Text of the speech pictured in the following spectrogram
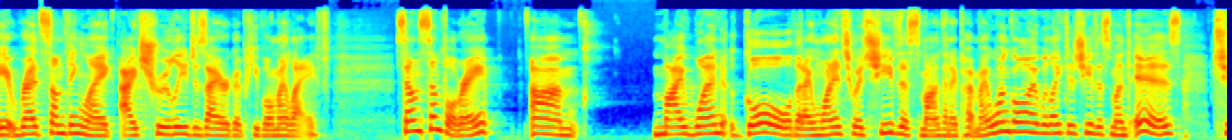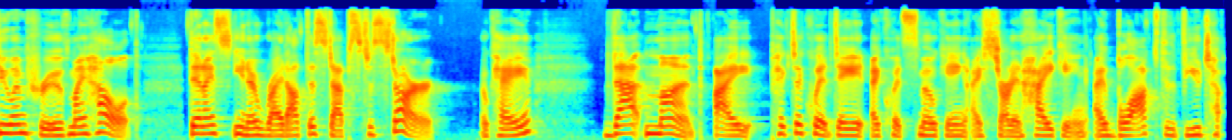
it read something like, I truly desire good people in my life. Sounds simple, right? Um, my one goal that I wanted to achieve this month, and I put my one goal I would like to achieve this month is to improve my health. Then I, you know, write out the steps to start. Okay. That month, I picked a quit date. I quit smoking. I started hiking. I blocked the few to-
